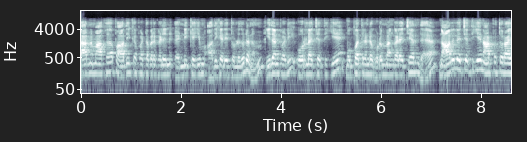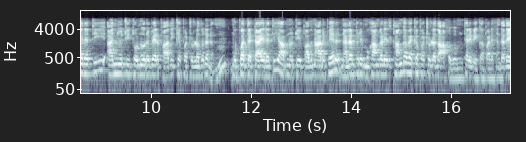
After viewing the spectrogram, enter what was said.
காரணமாக பாதிக்கப்பட்டவர்களின் எண்ணிக்கையும் அதிகரித்துள்ளதுடனும் இதன்படி ஒரு லட்சத்தியே முப்பத்தி இரண்டு குடும்பங்களைச் சேர்ந்த நாலு லட்சத்தியே நாற்பத்தோராயிரத்தி அஞ்சூற்றி தொண்ணூறு பேர் பாதிக்கப்பட்டுள்ளதுடனும் முப்பத்தெட்டாயிரம் ஆயிரத்தி அறுநூற்றி பதினாறு பேர் நலம்பெறி முகாம்களில் தங்க வைக்கப்பட்டுள்ளதாகவும் தெரிவிக்கப்படுகின்றது.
